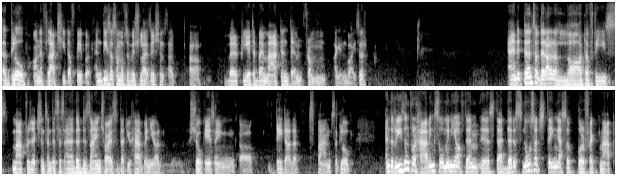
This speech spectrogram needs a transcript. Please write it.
a globe on a flat sheet of paper. And these are some of the visualizations that uh, were created by Matt and Tim from, again, WISER. And it turns out there are a lot of these map projections. And this is another design choice that you have when you're showcasing uh, data that spans the globe. And the reason for having so many of them is that there is no such thing as a perfect map.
